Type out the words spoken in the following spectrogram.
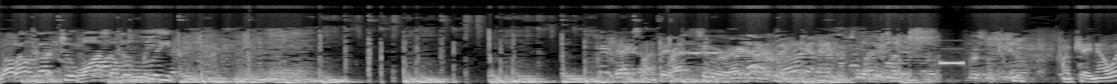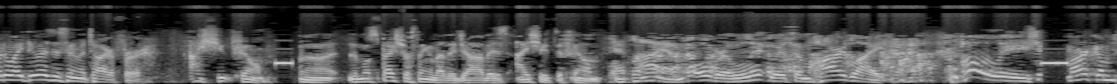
Welcome, Welcome to Quantum, Leap. Excellent. That's two right Okay, now what do I do as a cinematographer? I shoot film. Uh, the most special thing about the job is I shoot the film, and I am overlit with some hard light. Holy shit! Markham!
